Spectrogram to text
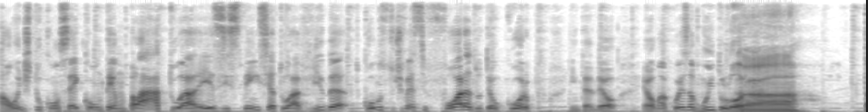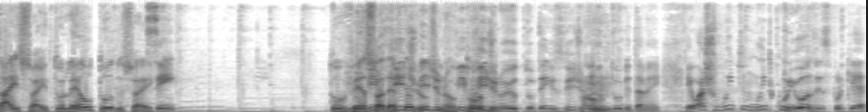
aonde tu consegue contemplar a tua existência, a tua vida como se tu estivesse fora do teu corpo, entendeu? É uma coisa muito louca. Ah, tá, isso aí, tu leu tudo isso aí. Sim, Tu vê só, deve ter vídeo no YouTube. vídeo no YouTube, tem vídeo no YouTube também. Eu acho muito, muito curioso isso, porque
